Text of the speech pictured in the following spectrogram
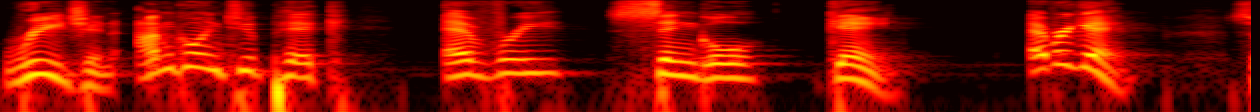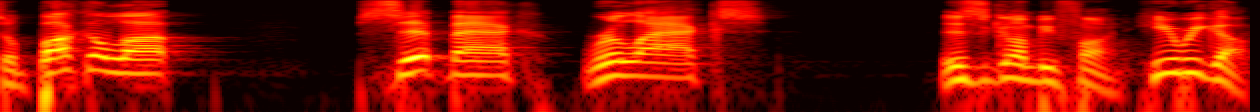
region. I'm going to pick every single game. Every game. So buckle up, sit back, relax. This is going to be fun. Here we go.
